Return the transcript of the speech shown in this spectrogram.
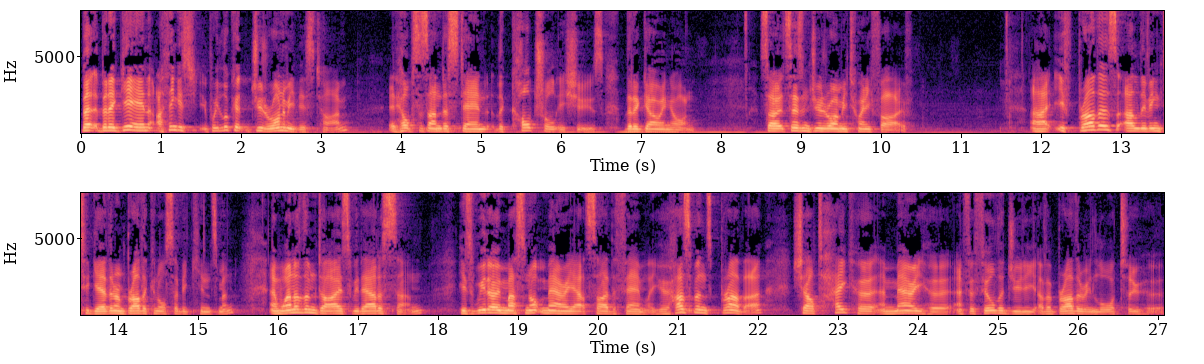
But, but again, I think if we look at Deuteronomy this time, it helps us understand the cultural issues that are going on. So it says in Deuteronomy 25 uh, if brothers are living together, and brother can also be kinsman, and one of them dies without a son, his widow must not marry outside the family. Her husband's brother shall take her and marry her and fulfill the duty of a brother in law to her.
